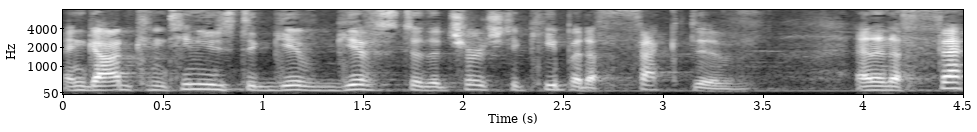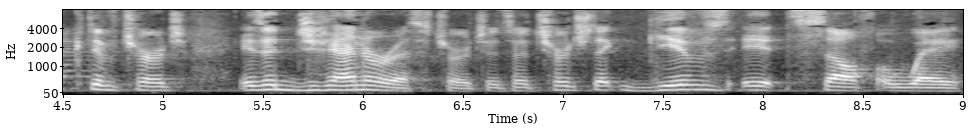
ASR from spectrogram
And God continues to give gifts to the church to keep it effective. And an effective church is a generous church. It's a church that gives itself away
